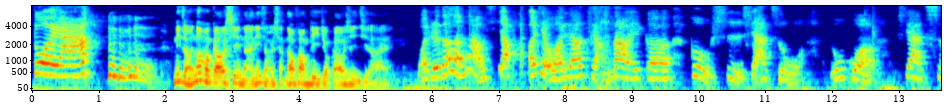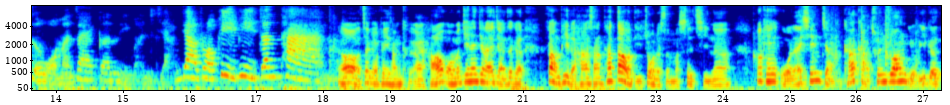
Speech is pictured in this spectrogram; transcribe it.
对呀，你怎么那么高兴呢？你怎么想到放屁就高兴起来？我觉得很好笑，而且我要讲到一个故事。下次我如果下次我们再跟你们讲，叫做《屁屁侦探》。哦，这个非常可爱。好，我们今天就来讲这个放屁的哈桑，他到底做了什么事情呢？OK，我来先讲卡卡村庄有一个。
